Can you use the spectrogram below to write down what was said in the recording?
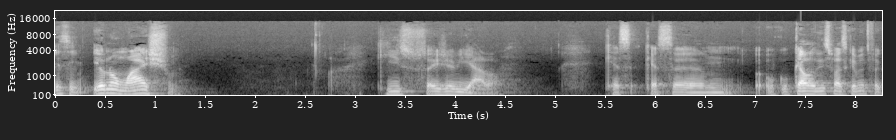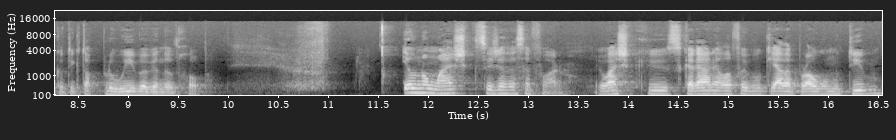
assim, eu não acho que isso seja viável. Que essa, que essa, o que ela disse basicamente foi que o TikTok proíbe a venda de roupa. Eu não acho que seja dessa forma. Eu acho que se calhar ela foi bloqueada por algum motivo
